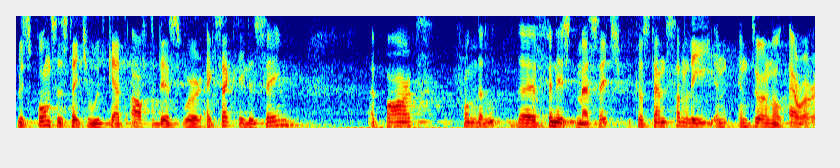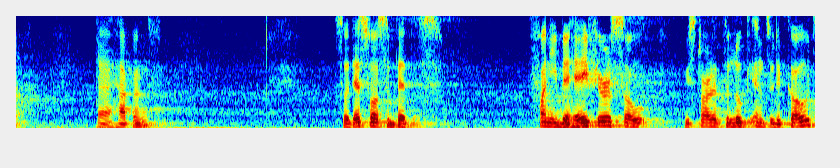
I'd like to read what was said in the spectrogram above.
responses that you would get after this were exactly the same, apart from the, the finished message, because then suddenly an internal error uh, happened. So this was a bit funny behavior. So we started to look into the code.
